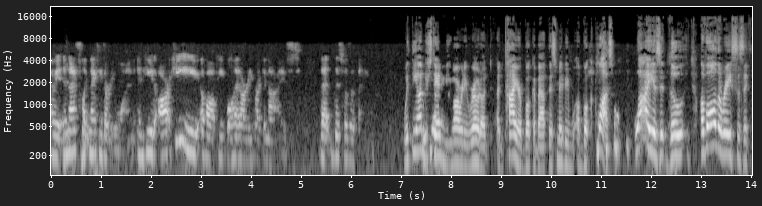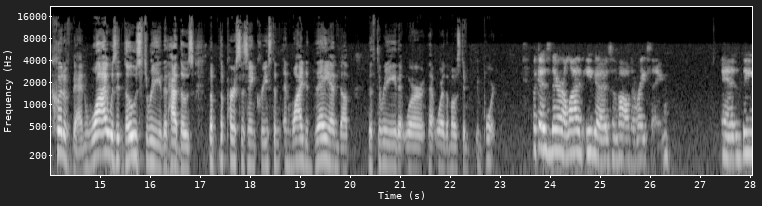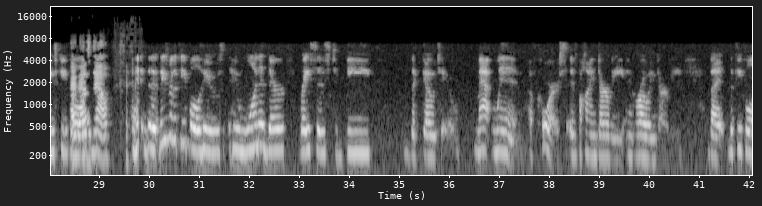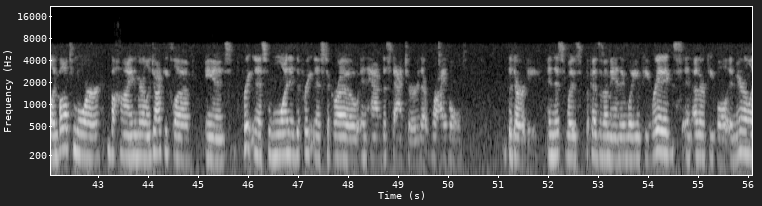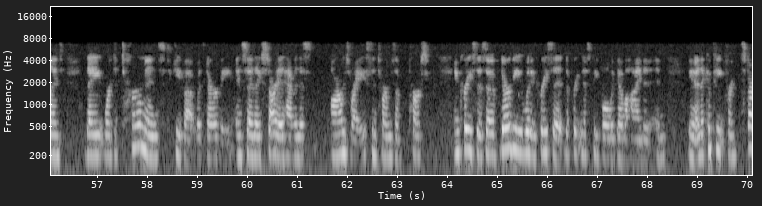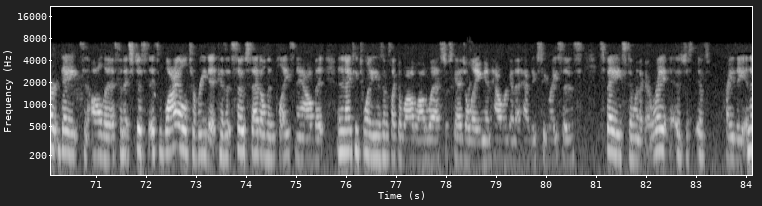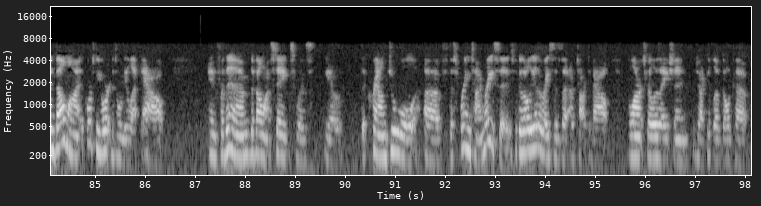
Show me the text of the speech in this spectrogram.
I mean, and that's like 1931, and he he of all people had already recognized that this was a thing. With the understanding that you already wrote an entire book about this, maybe a book plus, why is it though of all the races it could have been, why was it those three that had those the, the purses increased, and, and why did they end up the three that were that were the most important? Because there are a lot of egos involved in racing, and these people and as now the, these were the people who who wanted their races to be the go-to. Matt Winn, of course, is behind Derby and growing Derby, but the people in Baltimore behind the Maryland Jockey Club and Preakness wanted the Preakness to grow and have the stature that rivaled the Derby. And this was because of a man named William P. Riggs and other people in Maryland they were determined to keep up with Derby, and so they started having this arms race in terms of purse increases. So if Derby would increase it, the Preakness people would go behind it, and you know, and they compete for start dates and all this, and it's just it's wild to read it because it's so settled in place now. But in the 1920s, it was like the wild wild west of scheduling and how we're going to have these two races spaced and when they're going to race. It was just it was crazy. And then Belmont, of course, New York doesn't want to be left out and for them, the Belmont Stakes was, you know, the crown jewel of the springtime races because all the other races that I've talked about, the Lawrence Realization, the Jockey Club Gold Cup,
